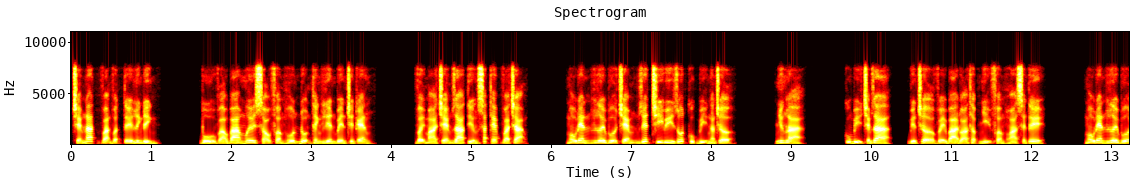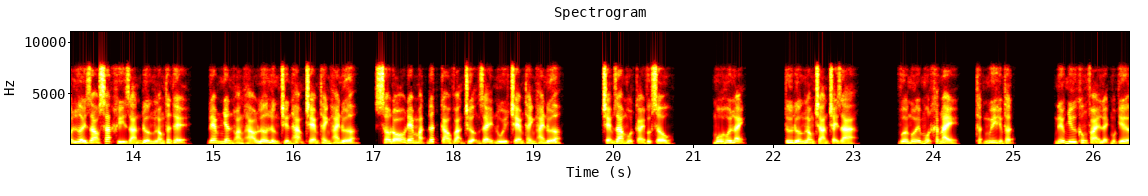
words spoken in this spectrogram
Chém nát vạn vật tế linh đỉnh. Bổ vào ba mươi sáu phẩm hỗn độn thanh liên bên trên keng. Vậy mà chém ra tiếng sắt thép va chạm màu đen lưỡi búa chém giết chi uy rốt cục bị ngăn trở. Nhưng là, cũng bị chém ra, biến trở về ba đoá thập nhị phẩm hoa sen tê. Màu đen lưỡi búa lưỡi dao sát khí dán đường long thân thể, đem nhân hoàng hào lơ lửng chiến hạm chém thành hai nửa, sau đó đem mặt đất cao vạn trượng dây núi chém thành hai nửa. Chém ra một cái vực sâu. Mồ hôi lạnh từ đường long chán chảy ra. Vừa mới một khắc này, thật nguy hiểm thật. Nếu như không phải lệnh một kia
